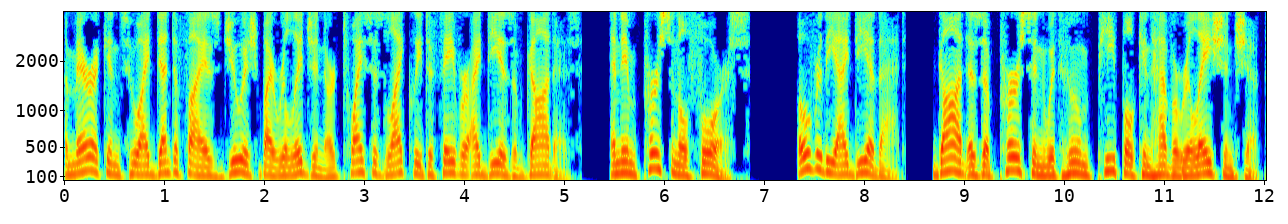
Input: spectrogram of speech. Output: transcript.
Americans who identify as Jewish by religion are twice as likely to favor ideas of God as an impersonal force over the idea that God is a person with whom people can have a relationship.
